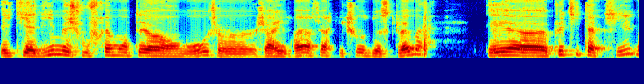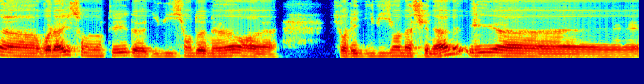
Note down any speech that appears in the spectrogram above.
et qui a dit, mais je vous ferai monter en gros, j'arriverai à faire quelque chose de ce club. Et petit à petit, ben voilà, ils sont montés de division d'honneur sur les divisions nationales. Et, euh,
